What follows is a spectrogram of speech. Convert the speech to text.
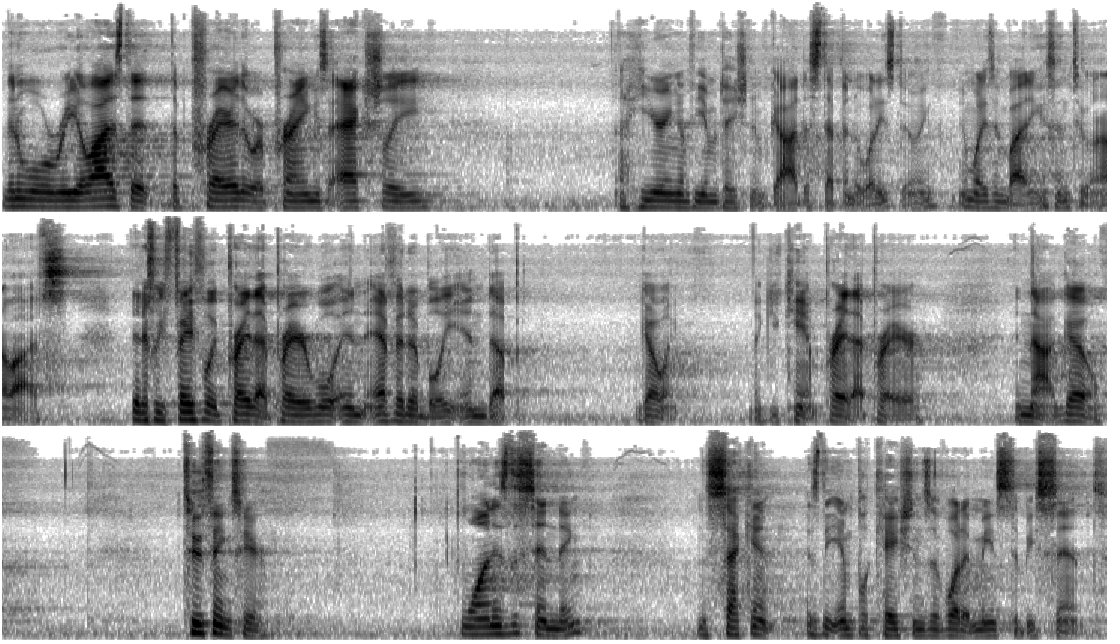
then we'll realize that the prayer that we're praying is actually a hearing of the invitation of God to step into what he's doing and what he's inviting us into in our lives. That if we faithfully pray that prayer, we'll inevitably end up going. Like you can't pray that prayer and not go. Two things here. One is the sending, and the second is the implications of what it means to be sent.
